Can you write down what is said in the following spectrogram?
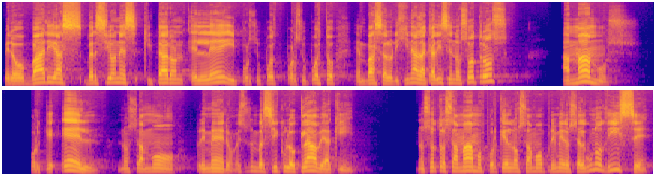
pero varias versiones quitaron el lee y por supuesto, por supuesto en base al original. Acá dice, nosotros amamos porque Él nos amó primero. Eso es un versículo clave aquí. Nosotros amamos porque Él nos amó primero. Si alguno dice,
